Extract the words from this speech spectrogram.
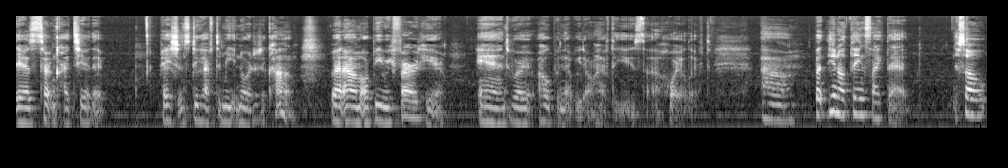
there's certain criteria that patients do have to meet in order to come, but um, or be referred here. And we're hoping that we don't have to use the Hoyer lift. Um, but you know, things like that. So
